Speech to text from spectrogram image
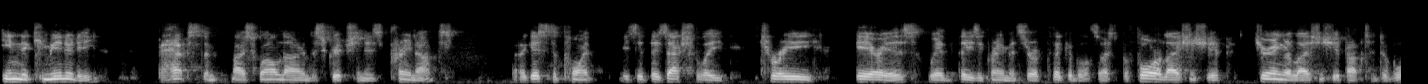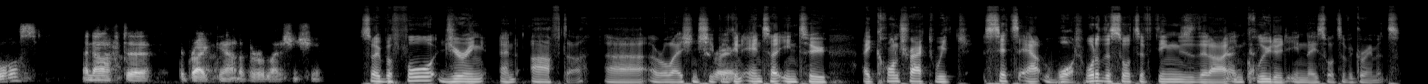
in the community, perhaps the most well known description is prenups. But I guess the point is that there's actually three areas where these agreements are applicable. So it's before relationship, during relationship up to divorce, and after the breakdown of a relationship. So before, during, and after uh, a relationship, Correct. you can enter into a contract which sets out what? What are the sorts of things that are okay. included in these sorts of agreements?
